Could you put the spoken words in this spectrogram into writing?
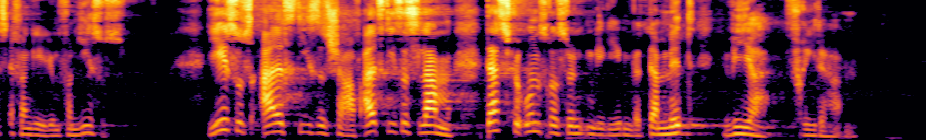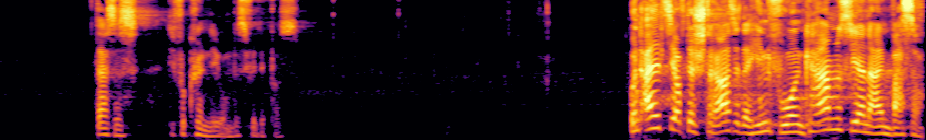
das Evangelium von Jesus. Jesus als dieses Schaf, als dieses Lamm, das für unsere Sünden gegeben wird, damit wir Friede haben. Das ist die Verkündigung des Philippus. Und als sie auf der Straße dahin fuhren, kamen sie an ein Wasser.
